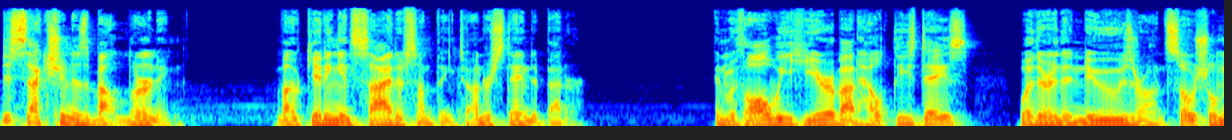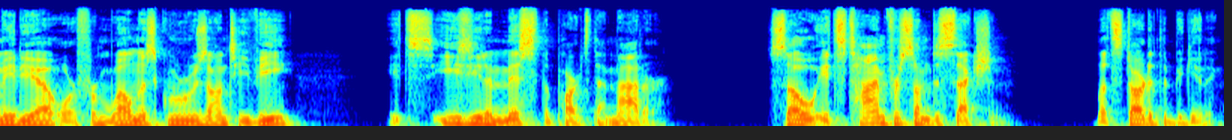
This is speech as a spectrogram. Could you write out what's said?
Dissection is about learning, about getting inside of something to understand it better. And with all we hear about health these days, whether in the news or on social media or from wellness gurus on TV, it's easy to miss the parts that matter. So it's time for some dissection. Let's start at the beginning.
